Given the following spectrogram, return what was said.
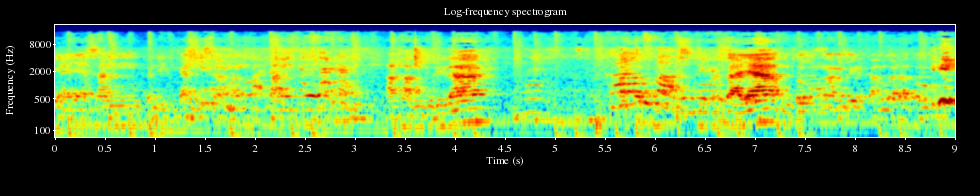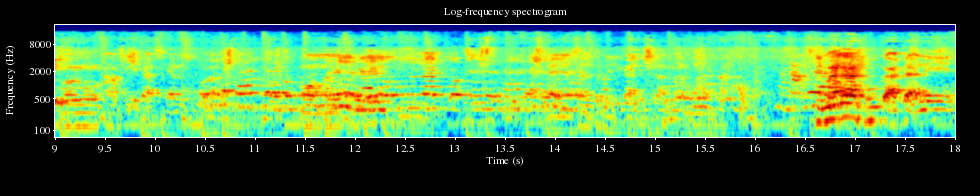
Yayasan Pendidikan Islam Al-Fatah. Alhamdulillah dipercaya untuk mengambil gambar atau mengaplikasikan sebuah momen syuting di Yayasan Pendidikan Islam Al-Fatah. Gimana Bu keadaan nih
